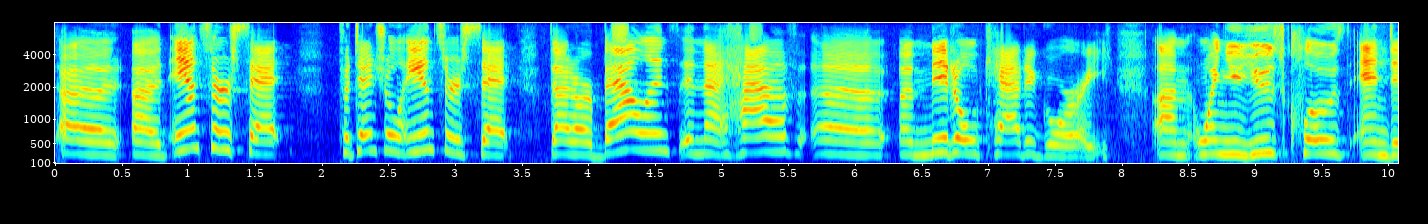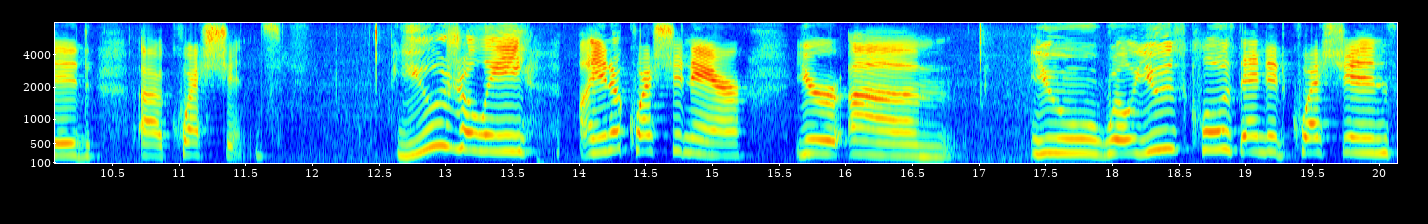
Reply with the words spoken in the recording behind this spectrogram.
uh, an answer set potential answer set that are balanced and that have a, a middle category um, when you use closed-ended uh, questions. Usually in a questionnaire, you're um, you will use closed-ended questions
